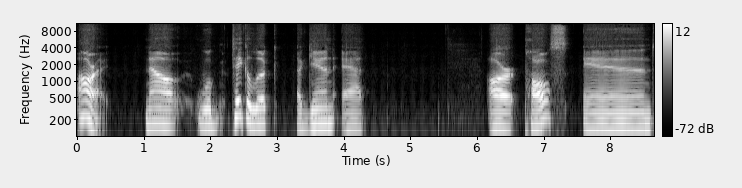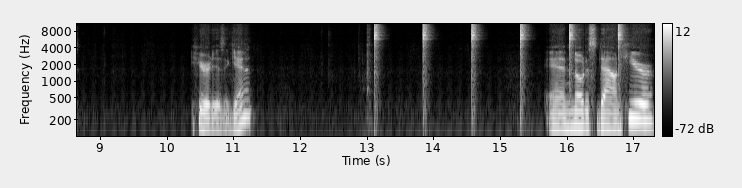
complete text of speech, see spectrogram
All right, now we'll take a look again at our pulse and here it is again. And notice down here,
